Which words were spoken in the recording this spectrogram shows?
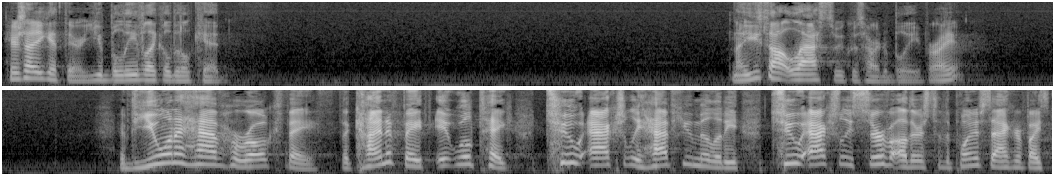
Here's how you get there you believe like a little kid. Now, you thought last week was hard to believe, right? If you want to have heroic faith, the kind of faith it will take to actually have humility, to actually serve others to the point of sacrifice,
